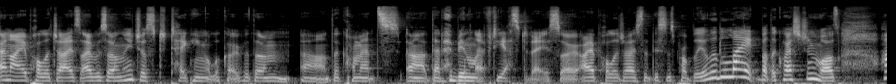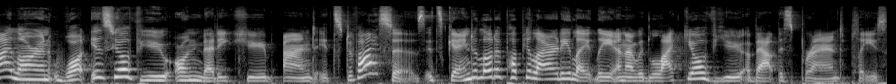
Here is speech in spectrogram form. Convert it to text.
and I apologize, I was only just taking a look over them, uh, the comments uh, that had been left yesterday. So, I apologize that this is probably a little late, but the question was Hi, Lauren, what is your view on Medicube and its devices? It's gained a lot of popularity lately, and I would like your view about this brand, please.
